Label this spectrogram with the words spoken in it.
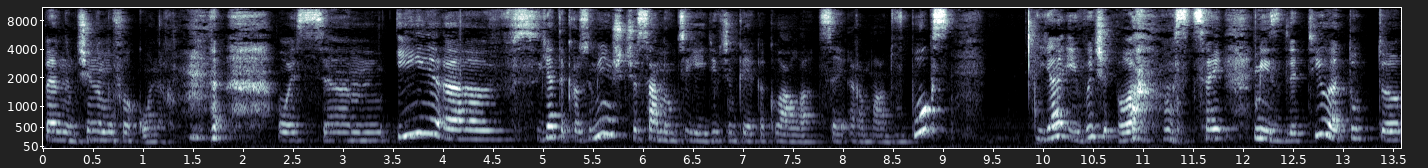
певним чином у флаконах. Ось ем, і я так розумію, що саме у цієї дівчинки, яка клала цей аромат в бокс. Я і вичепила ось цей міст для тіла. Тут е,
